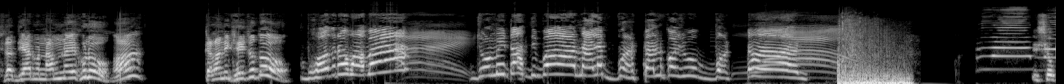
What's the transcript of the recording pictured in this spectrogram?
সেটা দেওয়ার নাম নাই এখনও হ্যাঁ? কেলানি খেয়েছো তো? ভদ্র ভাবে জমিটা দিবা নালে বাটন করব বাটন। এসব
